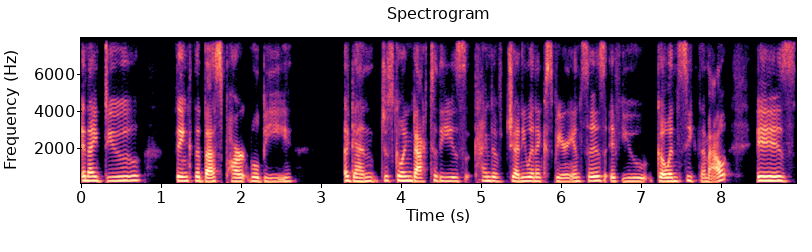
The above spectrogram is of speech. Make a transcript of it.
and i do think the best part will be again just going back to these kind of genuine experiences if you go and seek them out is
